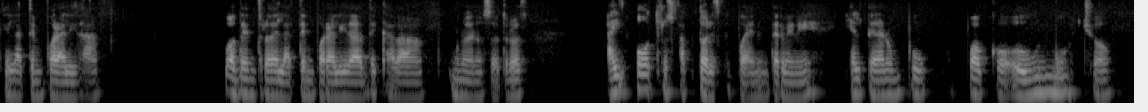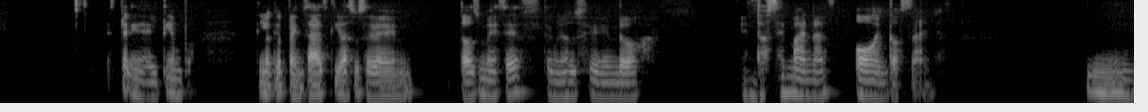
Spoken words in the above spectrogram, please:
que la temporalidad o dentro de la temporalidad de cada uno de nosotros hay otros factores que pueden intervenir y alterar un poco o un mucho esta línea del tiempo. lo que pensabas que iba a suceder en dos meses termina sucediendo en dos semanas o en dos años. Mm,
